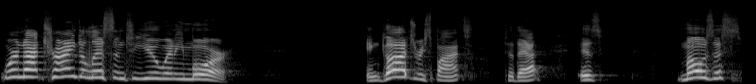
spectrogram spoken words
We're not trying to listen to you anymore. And God's response to that is Moses,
